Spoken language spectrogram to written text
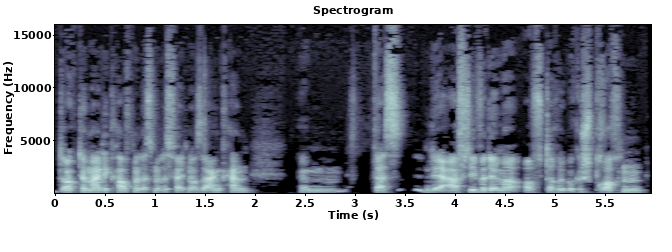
Dr. Malte Kaufmann, dass man das vielleicht noch sagen kann, ähm, dass in der AfD wird ja immer oft darüber gesprochen,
